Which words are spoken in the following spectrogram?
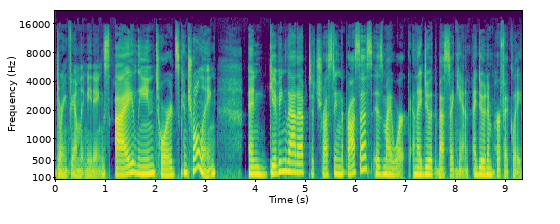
during family meetings. I lean towards controlling and giving that up to trusting the process is my work. And I do it the best I can. I do it imperfectly.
